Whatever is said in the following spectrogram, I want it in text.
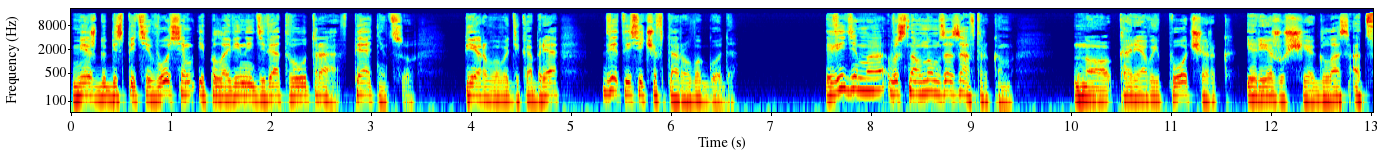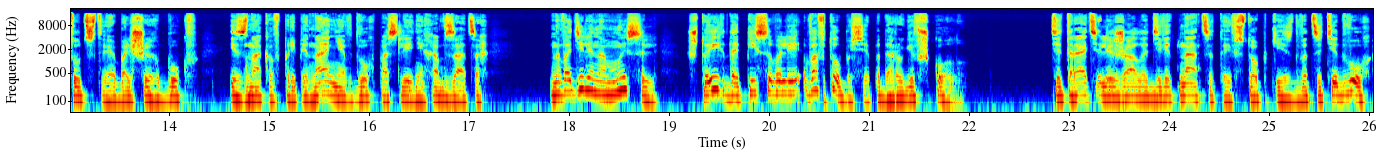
между без пяти восемь и половиной девятого утра, в пятницу, 1 декабря 2002 года. Видимо, в основном за завтраком, но корявый почерк и режущее глаз отсутствие больших букв и знаков препинания в двух последних абзацах наводили на мысль, что их дописывали в автобусе по дороге в школу. Тетрадь лежала девятнадцатой в стопке из двадцати двух,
